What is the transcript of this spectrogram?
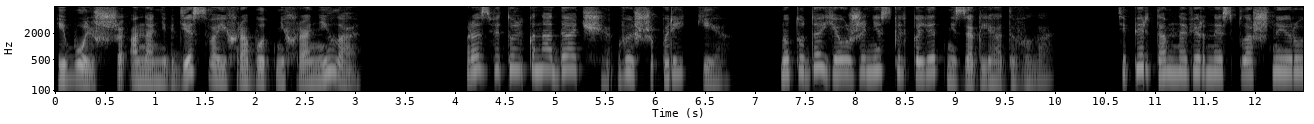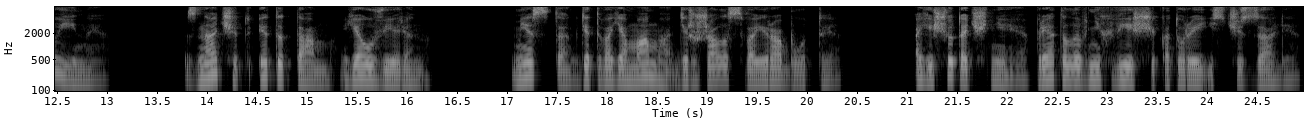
И больше она нигде своих работ не хранила? Разве только на даче, выше по реке. Но туда я уже несколько лет не заглядывала. Теперь там, наверное, сплошные руины. Значит, это там, я уверен. Место, где твоя мама держала свои работы. А еще точнее, прятала в них вещи, которые исчезали,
